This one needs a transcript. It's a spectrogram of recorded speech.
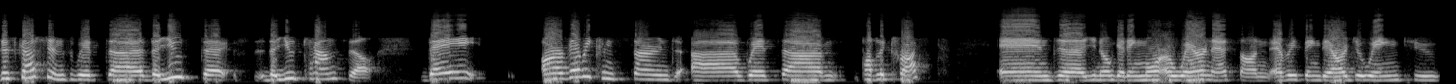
discussions with uh, the youth, the youth council. They are very concerned with um, public trust and uh, you know getting more awareness on everything they are doing to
